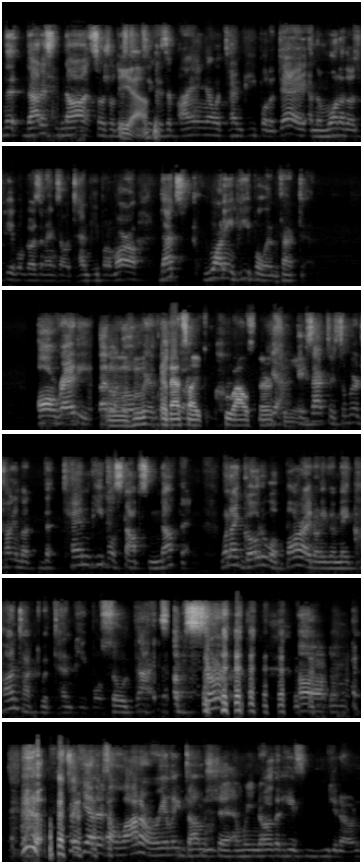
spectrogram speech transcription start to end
That that is not social distancing because if I hang out with ten people today and then one of those people goes and hangs out with ten people tomorrow, that's twenty people infected already, let alone Mhm. where they And that's go. like who else they're yeah, seeing. exactly. So we were talking about the ten people stops nothing. When I go to a bar, I don't even make contact with ten people. So that is absurd. um, so yeah, there's a lot of really dumb shit, and we know that he's you know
